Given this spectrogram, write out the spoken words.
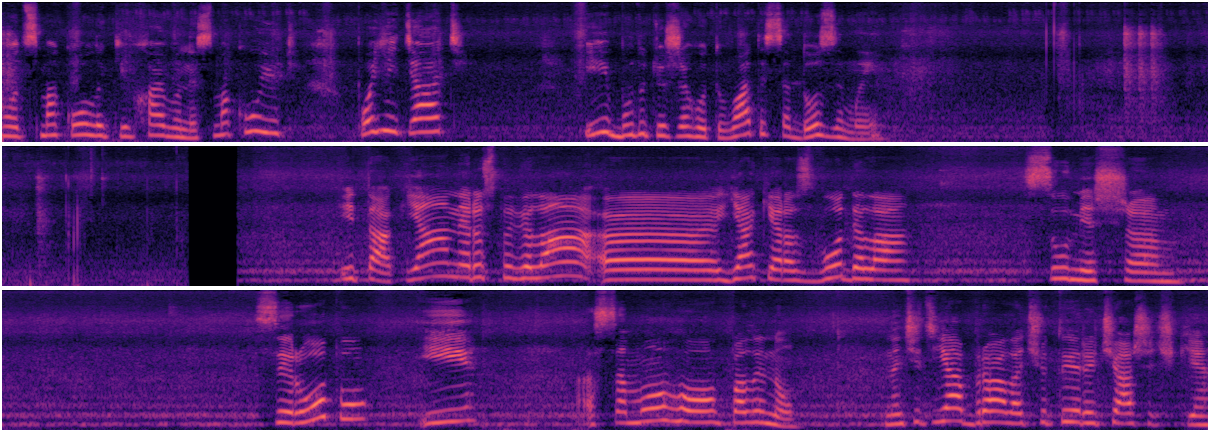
От, смаколиків, хай вони смакують, поїдять і будуть уже готуватися до зими. І так, я не розповіла, е, як я розводила суміш е, сиропу і самого палину. Значить, я брала 4 чашечки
